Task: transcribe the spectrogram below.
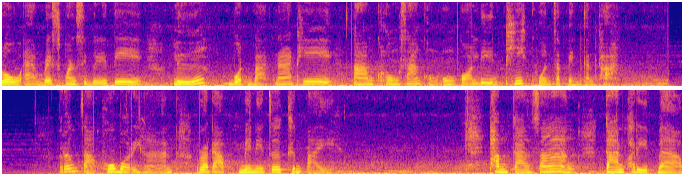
role and responsibility หรือบทบาทหน้าที่ตามโครงสร้างขององค์กร Lean ที่ควรจะเป็นกันค่ะ เริ่มจากผู้บริหารระดับเมเนเจอร์ขึ้นไปทำการสร้างการผลิตแบบ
